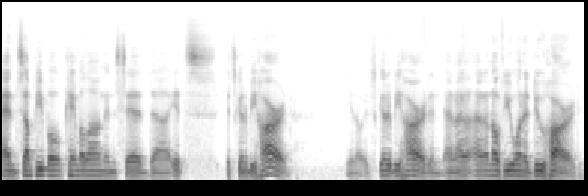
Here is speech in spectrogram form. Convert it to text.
And some people came along and said, uh, "It's it's going to be hard. You know, it's going to be hard. And, and I, I don't know if you want to do hard,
